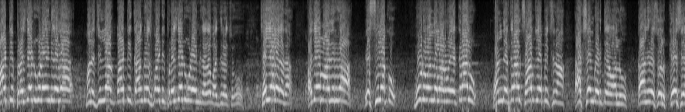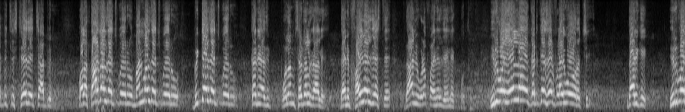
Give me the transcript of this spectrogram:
పార్టీ ప్రెసిడెంట్ కూడా అయింది కదా? మన జిల్లా పార్టీ కాంగ్రెస్ పార్టీ ప్రెసిడెంట్ కూడా అయింది కదా వజ్రసు చెయ్యాలి కదా? అదే మాదిరిగా ఎస్సీలకు మూడు వందల అరవై ఎకరాలు వంద ఎకరాలు సాగు చేపించిన యాక్షన్ పెడితే వాళ్ళు కాంగ్రెస్ వాళ్ళు కేసు వేపించి స్టే తెచ్చి ఆపారు వాళ్ళ తాతలు చచ్చిపోయారు మన్మలు చచ్చిపోయారు బిడ్డలు చచ్చిపోయారు. కానీ అది పొలం సెటిల్ కాలే. దాన్ని ఫైనల్ చేస్తే దాన్ని కూడా ఫైనల్ చేయలేకపోతుంది ఇరవై ఏళ్ళ గట్కేశ్వర ఫ్లైఓవర్ వచ్చి దానికి ఇరవై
